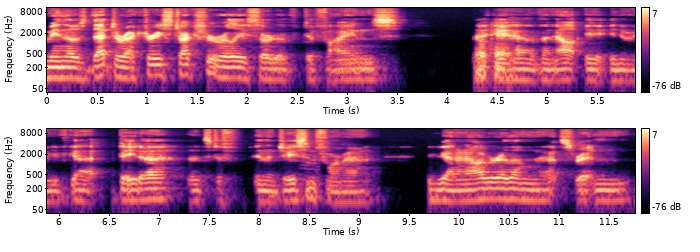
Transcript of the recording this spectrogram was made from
I mean, those, that directory structure really sort of defines that you have an out, you know, you've got data that's just in the JSON format. You've got an algorithm that's written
